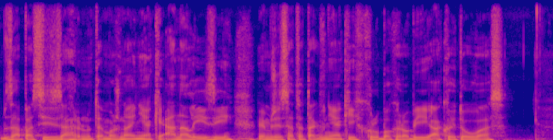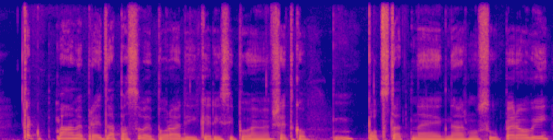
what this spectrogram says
zápasy zahrnuté možno aj nejaké analýzy. Viem, že sa to tak v nejakých kluboch robí. Ako je to u vás? Tak máme predzápasové porady, kedy si povieme všetko podstatné k nášmu súperovi,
